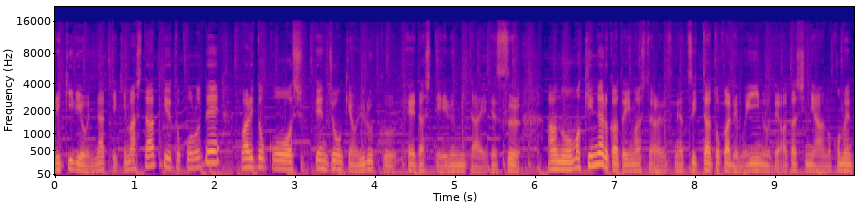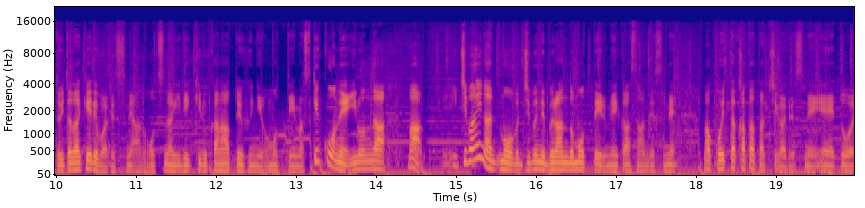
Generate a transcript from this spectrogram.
できるようになってきましたっていうところで、割とこう、出店条件を緩く、出しているみたいです。あの、まあ、気になる方いましたらですね、ツイッターとかでもいいので、私にあのコメントいただければですね、あの、おつなぎできるかなというふうに思っています。結構ね、いろんな、まあ、一番いいのはもう自分でブランド持っているメーカーさんですね。まあ、こういった方たちがですね、えっ、ー、と、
